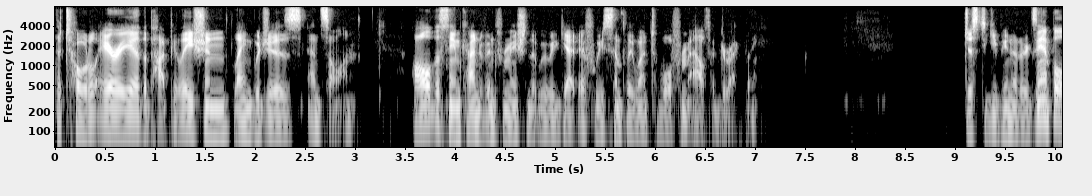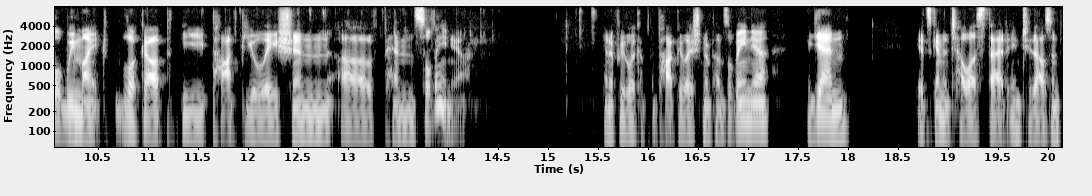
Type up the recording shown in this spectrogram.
the total area, the population, languages, and so on all the same kind of information that we would get if we simply went to Wolfram Alpha directly. Just to give you another example, we might look up the population of Pennsylvania. And if we look up the population of Pennsylvania, again, it's going to tell us that in 2015,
